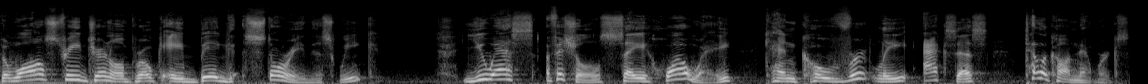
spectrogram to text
The Wall Street Journal broke a big story this week. U.S. officials say Huawei can covertly access telecom networks.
